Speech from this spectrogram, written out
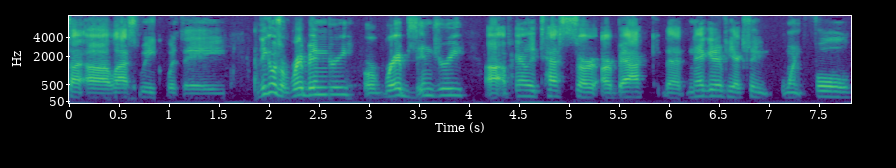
uh, last week with a I think it was a rib injury or ribs injury. Uh, apparently, tests are, are back that negative. He actually went full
